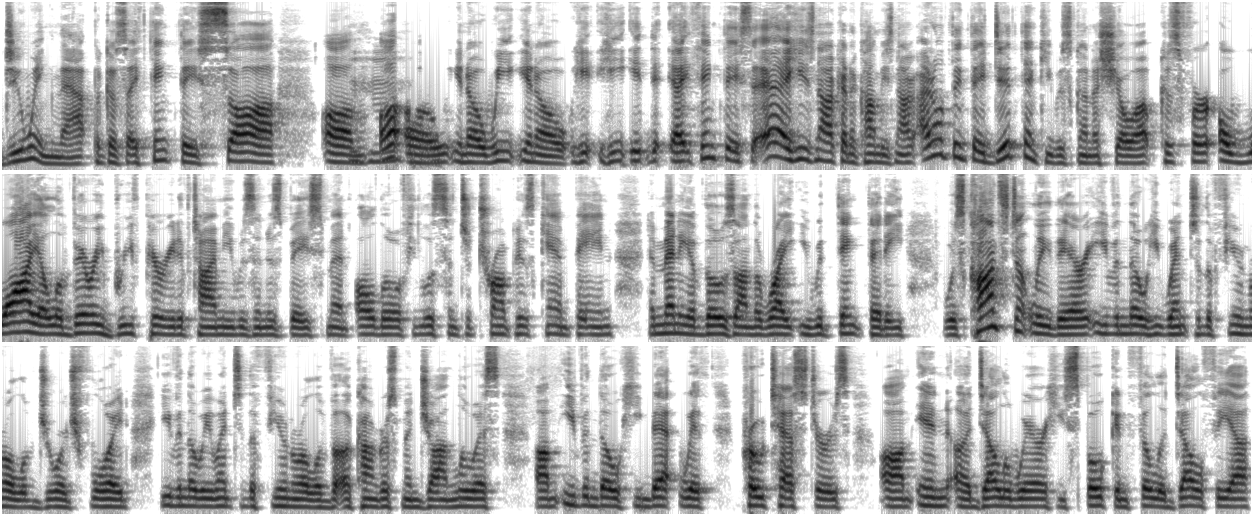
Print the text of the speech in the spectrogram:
doing that because I think they saw um, mm-hmm. uh oh, you know, we, you know, he, he, I think they said, eh, he's not going to come. He's not. I don't think they did think he was going to show up because for a while, a very brief period of time, he was in his basement. Although, if you listen to Trump, his campaign, and many of those on the right, you would think that he was constantly there, even though he went to the funeral of George Floyd, even though he went to the funeral of uh, Congressman John Lewis, um, even though he met with protesters um, in uh, Delaware, he spoke in Philadelphia.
